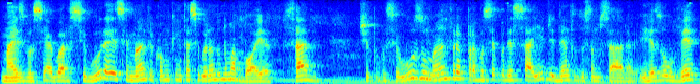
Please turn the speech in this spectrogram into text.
Mas você agora segura esse mantra como quem está segurando numa boia, sabe? Tipo, você usa o mantra para você poder sair de dentro do samsara e resolver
